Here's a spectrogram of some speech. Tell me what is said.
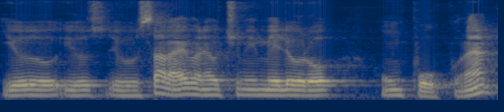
e o, e o, e o Saraiva, né? O time melhorou um pouco, né?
